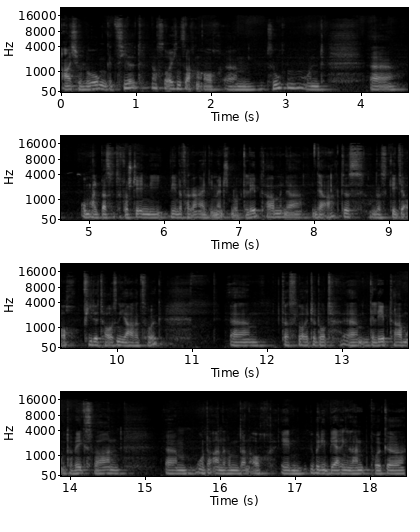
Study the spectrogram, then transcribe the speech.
Archäologen gezielt nach solchen Sachen auch ähm, suchen und äh, um halt besser zu verstehen, wie, wie in der Vergangenheit die Menschen dort gelebt haben in der, in der Arktis. Und das geht ja auch viele tausende Jahre zurück, ähm, dass Leute dort ähm, gelebt haben, unterwegs waren, ähm, unter anderem dann auch eben über die Bering-Landbrücke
